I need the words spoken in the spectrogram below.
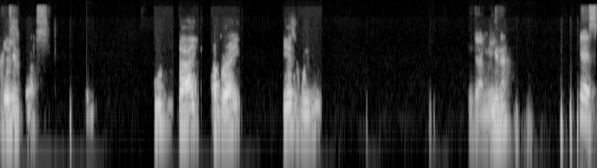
¿A Yes. quién vas? would like a break. Yes, we would. Yanira. Yes,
